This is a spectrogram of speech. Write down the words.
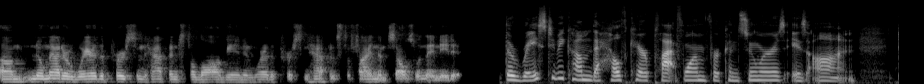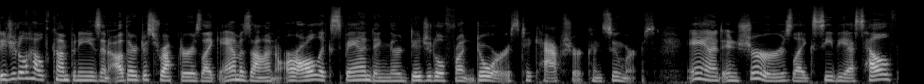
um, no matter where the person happens to log in and where the person happens to find themselves when they need it the race to become the healthcare platform for consumers is on. Digital health companies and other disruptors like Amazon are all expanding their digital front doors to capture consumers. And insurers like CVS Health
